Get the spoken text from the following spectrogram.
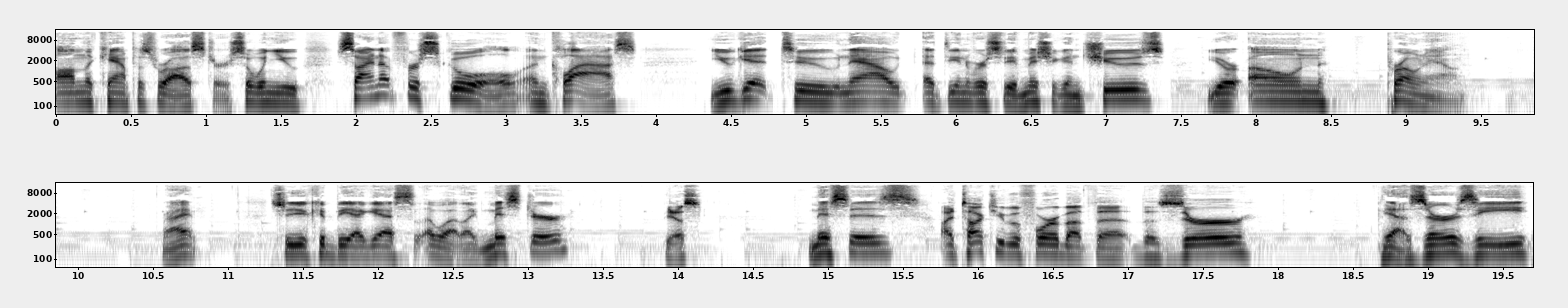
on the campus roster. So when you sign up for school and class, you get to now at the University of Michigan choose your own pronoun, right? So you could be, I guess, what, like Mister, Yes. Mrs. I talked to you before about the the Zer. Yeah, Zer Z.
